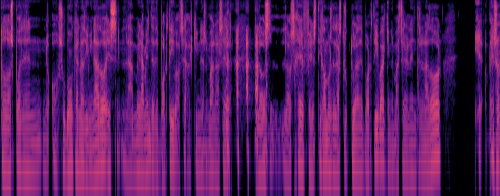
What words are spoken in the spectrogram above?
todos pueden, o supongo que han adivinado, es la meramente deportiva, o sea, quiénes van a ser los, los jefes, digamos, de la estructura deportiva, quién va a ser el entrenador. Eso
